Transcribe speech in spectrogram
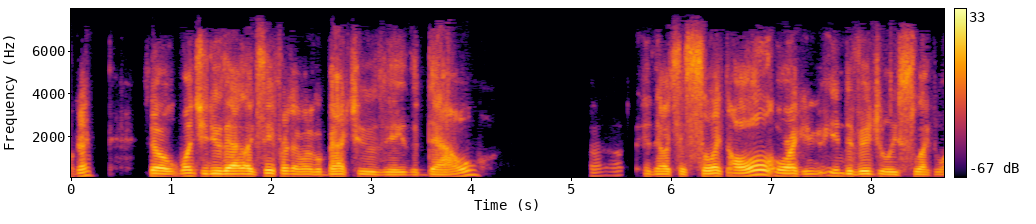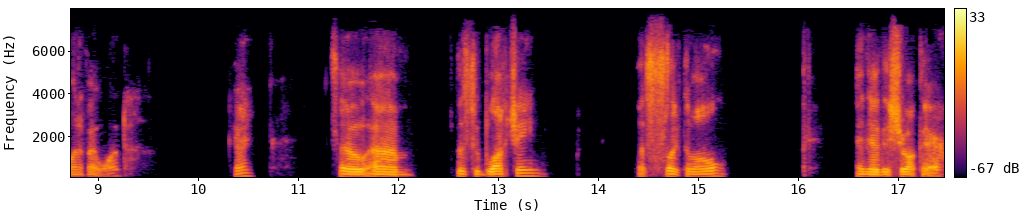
Okay. So once you do that, like say for instance, I want to go back to the the Dow. Uh, and now it says select all, or I can individually select one if I want. Okay. So um, let's do blockchain. Let's select them all. And there they show up there.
